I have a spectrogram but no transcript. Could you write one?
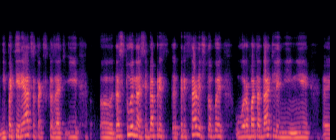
не потеряться, так сказать, и э, достойно себя представить, чтобы у работодателя не, не, э,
